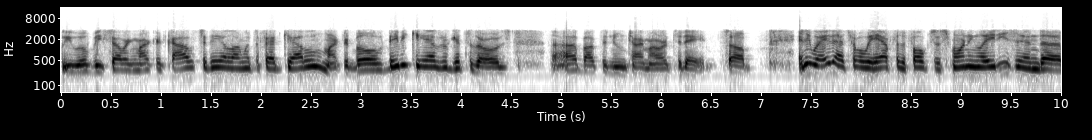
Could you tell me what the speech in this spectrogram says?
we will be selling market cows today along with the fed cattle, market bulls, baby calves. We'll get to those uh, about the noontime hour today. So anyway, that's what we have for the folks this morning, ladies, and uh,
